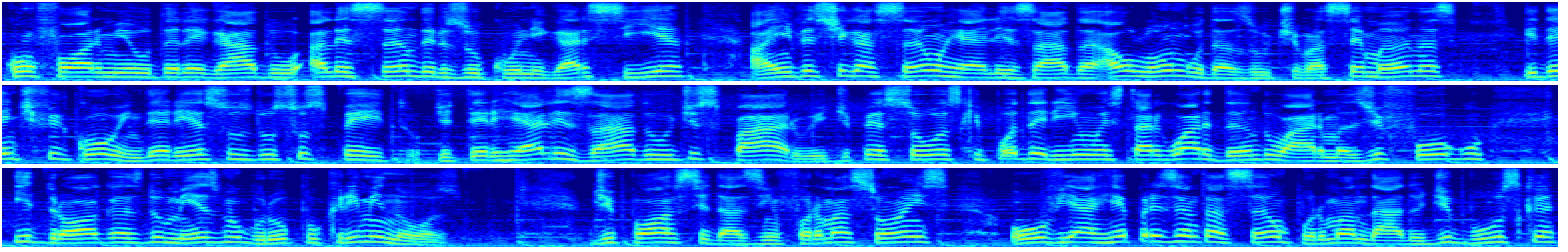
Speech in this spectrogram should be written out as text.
Conforme o delegado Alessander Zucuni Garcia, a investigação realizada ao longo das últimas semanas identificou endereços do suspeito de ter realizado o disparo e de pessoas que poderiam estar guardando armas de fogo e drogas do mesmo grupo criminoso. De posse das informações, houve a representação por mandado de busca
